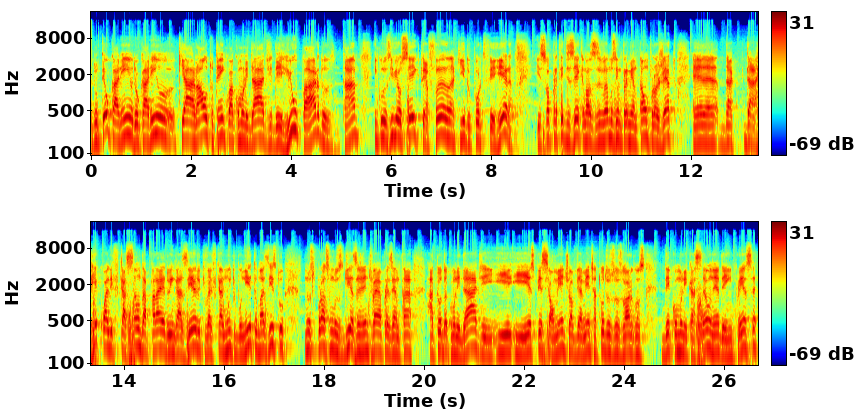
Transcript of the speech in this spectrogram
do teu carinho, do carinho que a Arauto tem com a comunidade de Rio Pardo, tá? Inclusive eu sei que tu é fã aqui do Porto Ferreira e só para te dizer que nós vamos implementar um projeto é, da, da requalificação da Praia do Engazeiro, que vai ficar muito bonito, mas isto nos próximos dias a gente vai apresentar a toda a comunidade e, e especialmente, obviamente, a todos os órgãos de comunicação, né, de imprensa,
